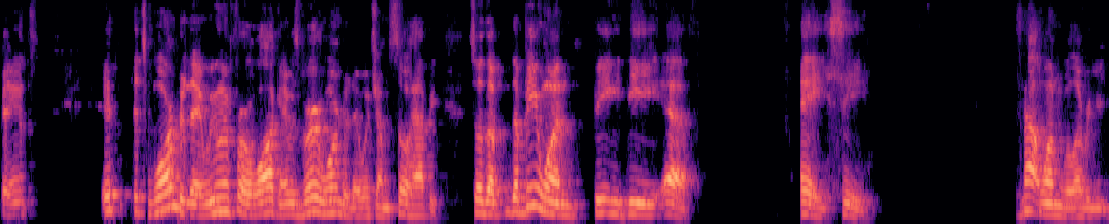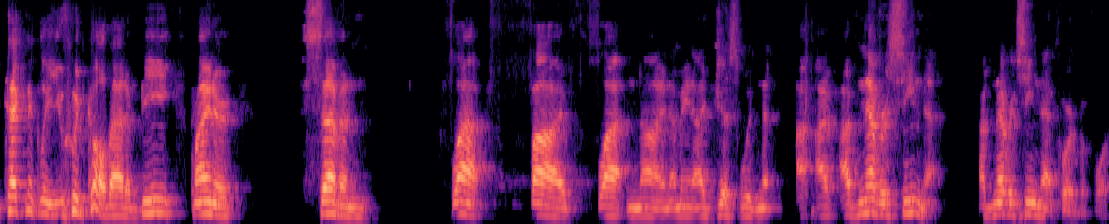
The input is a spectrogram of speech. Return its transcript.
pants. It, it's warm today. We went for a walk and it was very warm today, which I'm so happy. So the the B one, B, D, F, A, C, it's not one we'll ever use. Technically, you would call that a B minor seven, flat five, flat nine. I mean, I just wouldn't. I, I've never seen that. I've never seen that chord before.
